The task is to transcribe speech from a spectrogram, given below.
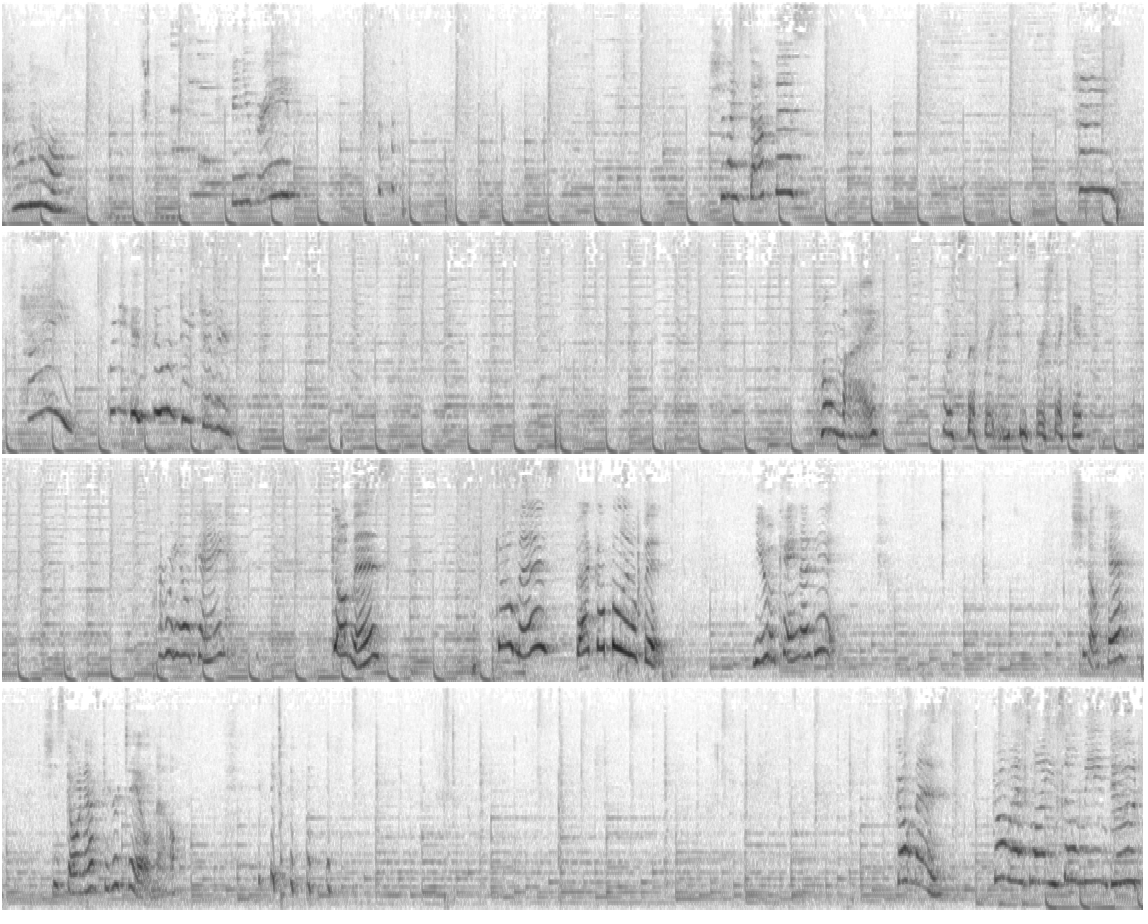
I don't know. Should I stop this? Hi! Hi! What are you guys doing to each other? Oh my. Let's separate you two for a second. Are we okay? Gomez! Gomez! Back up a little bit. You okay, Nugget? She don't care. She's going after her tail now. Gomez! Gomez, why are you so mean, dude?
